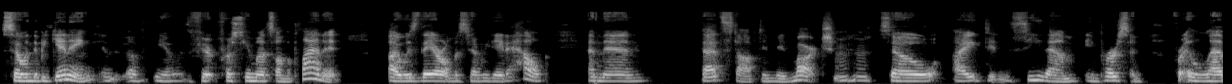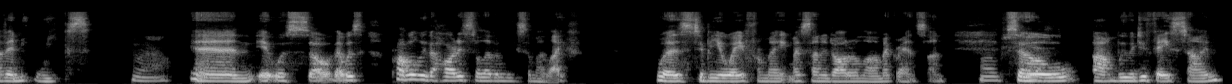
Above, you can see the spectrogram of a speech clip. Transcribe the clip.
So in the beginning of you know the first few months on the planet, I was there almost every day to help, and then that stopped in mid March. Mhm. So I didn't see them in person for 11 weeks. Wow. And it was so, that was probably the hardest 11 weeks of my life was to be away from my, my son and daughter-in-law and my grandson. Oh. So um, we would do FaceTime.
